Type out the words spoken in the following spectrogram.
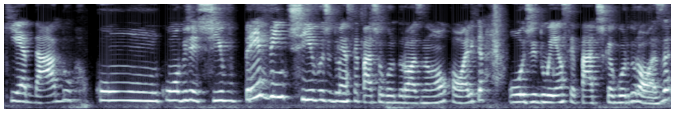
que é dado com, com objetivo preventivo de doença hepática gordurosa não alcoólica ou de doença hepática gordurosa,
